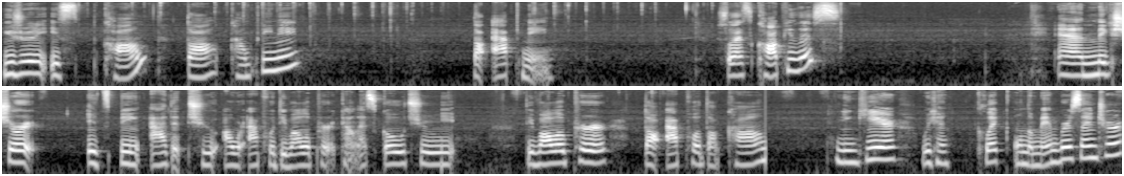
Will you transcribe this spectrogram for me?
Usually it's com dot company name dot app name. So let's copy this and make sure it's being added to our Apple developer account. Let's go to developer.apple.com. In here, we can click on the member center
